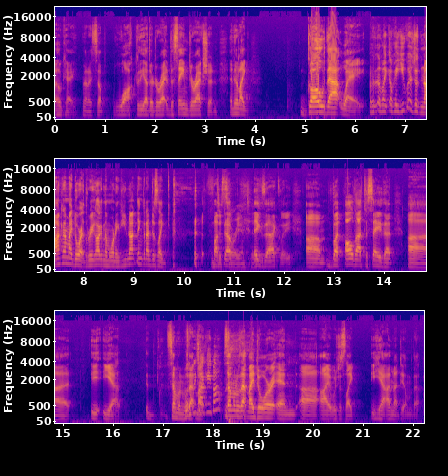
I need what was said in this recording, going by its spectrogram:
okay. And then I walked the other direct, the same direction. And they're like, go that way. I'm like, okay, you guys just knocked on my door at three o'clock in the morning. Do you not think that I'm just like fucked Disoriented. up? Exactly. Um, but all that to say that, uh, y- yeah, someone was What are at we my, talking about? someone was at my door, and uh, I was just like, yeah, I'm not dealing with that.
